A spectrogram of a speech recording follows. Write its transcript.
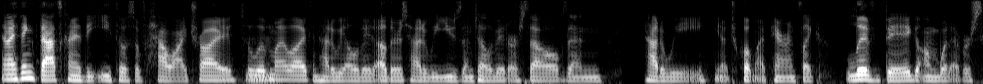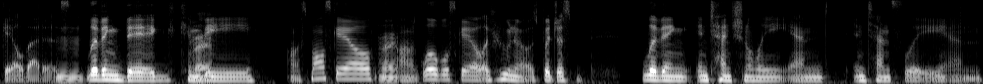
and i think that's kind of the ethos of how i try to live Mhm. my life and how do we elevate others how do we use them to elevate ourselves and how do we you know to quote my parents like live big on whatever scale that is Mhm. living big can Right. be on a small scale Right. on a global scale like who knows? But just living intentionally and intensely and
